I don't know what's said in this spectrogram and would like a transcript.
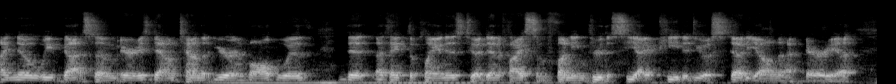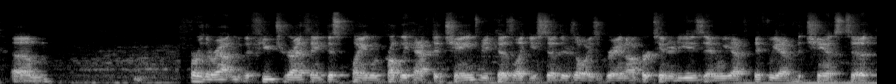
I know we've got some areas downtown that you're involved with that I think the plan is to identify some funding through the CIP to do a study on that area. Um, further out into the future, I think this plan would probably have to change because, like you said, there's always grant opportunities, and we have if we have the chance to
